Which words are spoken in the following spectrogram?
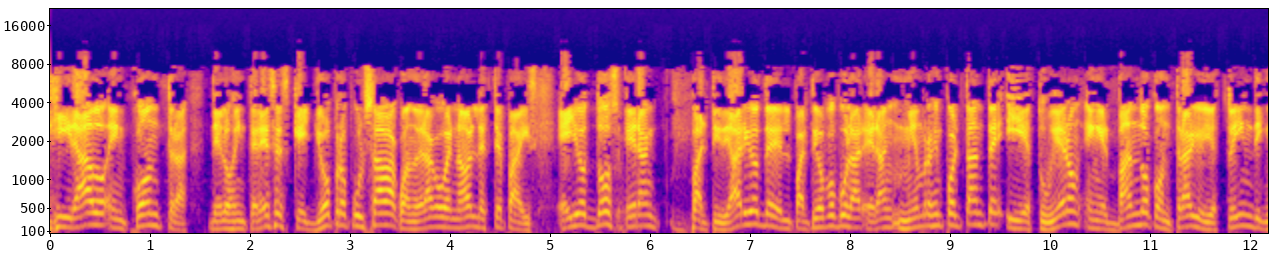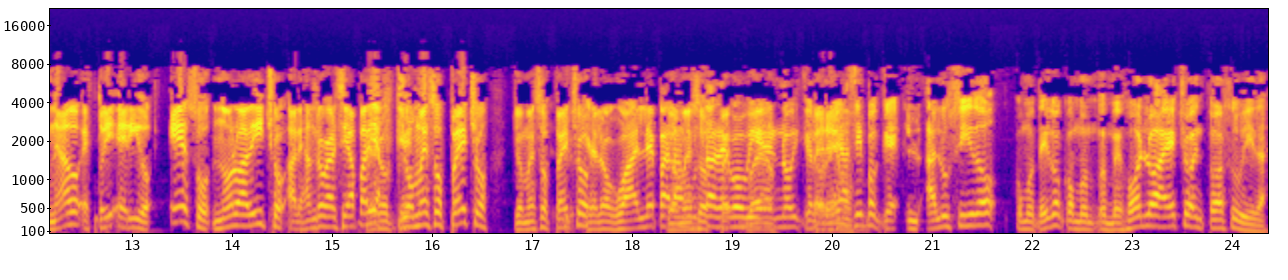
girado en contra de los intereses que yo propulsaba cuando era gobernador de este país. Ellos dos eran partidarios del Partido Popular, eran miembros importantes y estuvieron en el bando contrario y estoy indignado, estoy herido. Eso no lo ha dicho Alejandro García Padilla. Que- Yo me sospecho, yo me sospecho que lo guarde para la Junta de Gobierno bueno, y que lo deje así porque ha lucido, como te digo, como mejor lo ha hecho en toda su vida.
